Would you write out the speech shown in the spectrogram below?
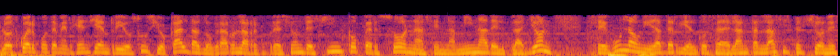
Los cuerpos de emergencia en Río Sucio, Caldas, lograron la recuperación de cinco personas en la mina del Playón. Según la unidad de riesgo, se adelantan las inspecciones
